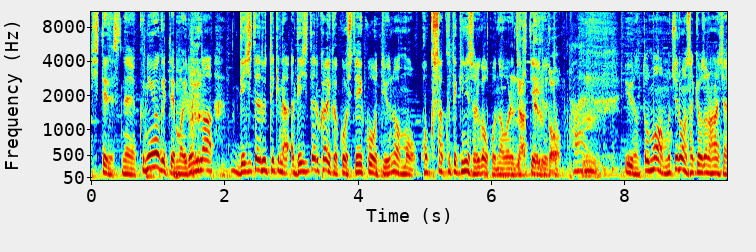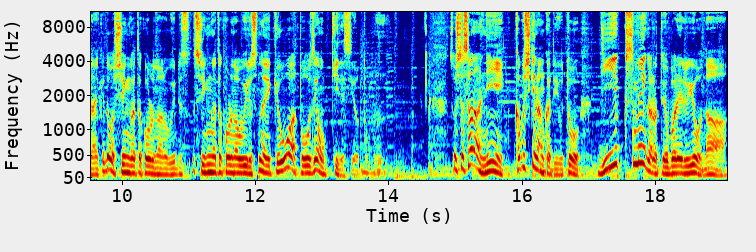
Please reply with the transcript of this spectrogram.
してですね国を挙げてまあいろんなデジタル的なデジタル改革をしていこうというのはもう国策的にそれが行われてきていると。いうのと、まあ、もちろん先ほどの話じゃないけど新型コロナのウイルス新型コロナウイルスの影響は当然大きいですよと。そしてさらに株式なんかでいうと DX 銘柄と呼ばれるような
